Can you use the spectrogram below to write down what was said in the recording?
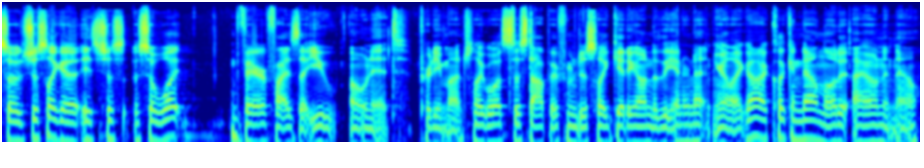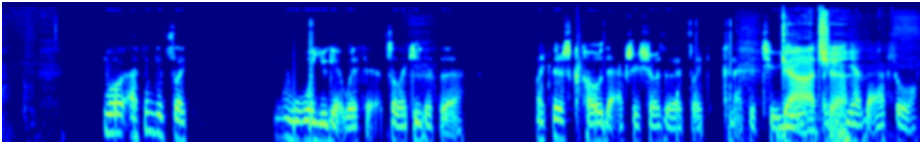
so it's just like a it's just so what verifies that you own it pretty much? Like what's to stop it from just like getting onto the internet and you're like, "Oh, I click and download it. I own it now." Well, I think it's like what you get with it. So like you get the like there's code that actually shows that it's like connected to you. Gotcha. if you have the actual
